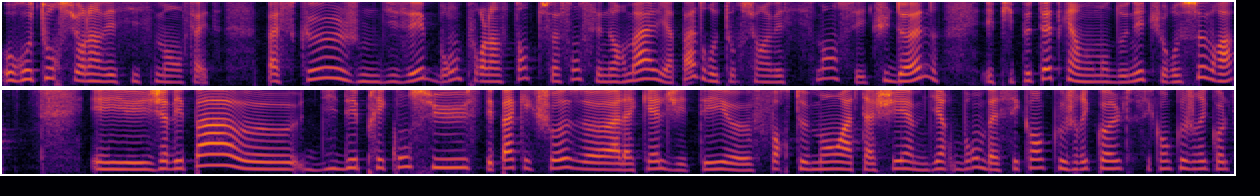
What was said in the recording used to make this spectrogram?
au retour sur l'investissement en fait. Parce que je me disais, bon, pour l'instant, de toute façon, c'est normal, il n'y a pas de retour sur investissement, c'est tu donnes, et puis peut-être qu'à un moment donné, tu recevras. Et j'avais pas euh, d'idée préconçue, c'était pas quelque chose euh, à laquelle j'étais euh, fortement attachée à me dire, bon, bah, c'est quand que je récolte, c'est quand que je récolte.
